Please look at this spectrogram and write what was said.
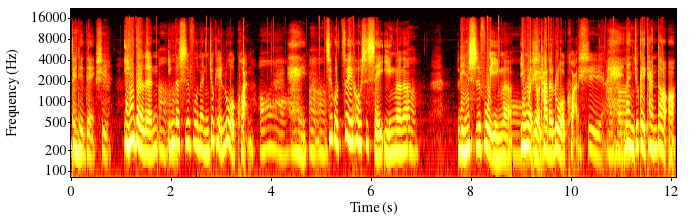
对对对，是。赢的人，赢的师傅呢，你就可以落款。哦。嘿，结果最后是谁赢了呢？林师傅赢了，哦、因为有他的落款。是，哎，那你就可以看到啊，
